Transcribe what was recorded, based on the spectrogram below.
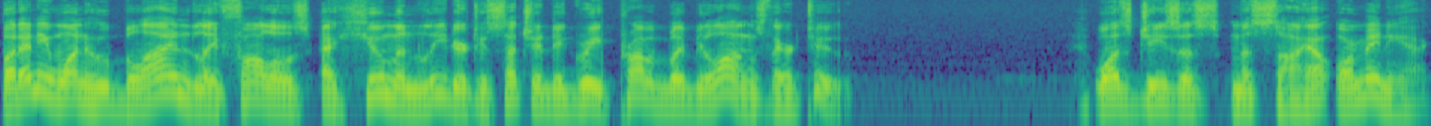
But anyone who blindly follows a human leader to such a degree probably belongs there too. Was Jesus Messiah or maniac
